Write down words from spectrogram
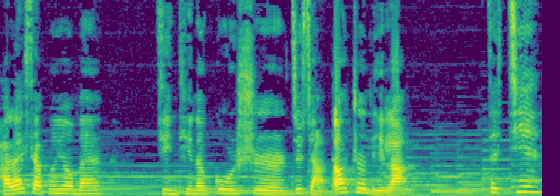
好了，小朋友们，今天的故事就讲到这里了，再见。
